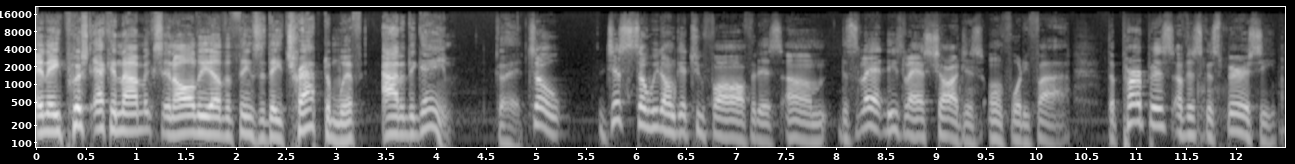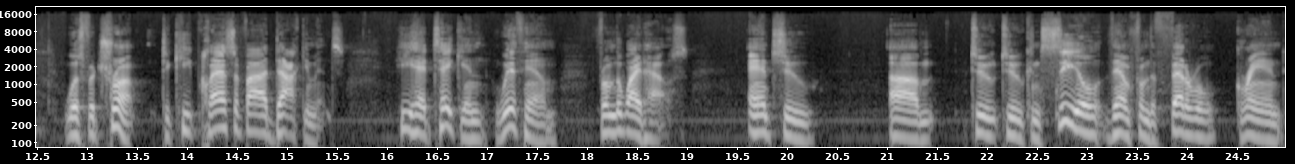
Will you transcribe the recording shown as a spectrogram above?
and they pushed economics and all the other things that they trapped them with out of the game. Go ahead. So, just so we don't get too far off of this, um, this la- these last charges on 45, the purpose of this conspiracy was for Trump to keep classified documents he had taken with him from the White House and to um, to to conceal them from the federal grand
